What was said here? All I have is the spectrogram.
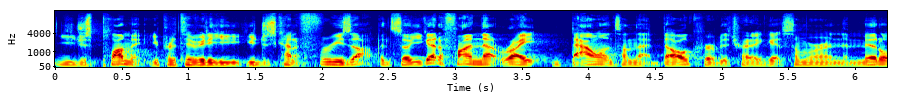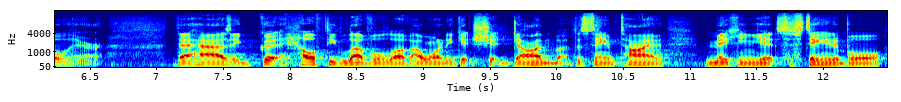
you just plummet your productivity, you, you just kind of freeze up. And so you got to find that right balance on that bell curve to try to get somewhere in the middle there that has a good healthy level of I want to get shit done, but at the same time making it sustainable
